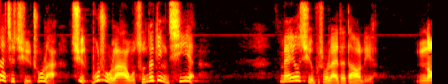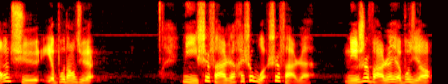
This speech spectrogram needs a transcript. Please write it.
那就取出来。取不出来，我存的定期。没有取不出来的道理，能取也不能取。你是法人还是我是法人？你是法人也不行，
